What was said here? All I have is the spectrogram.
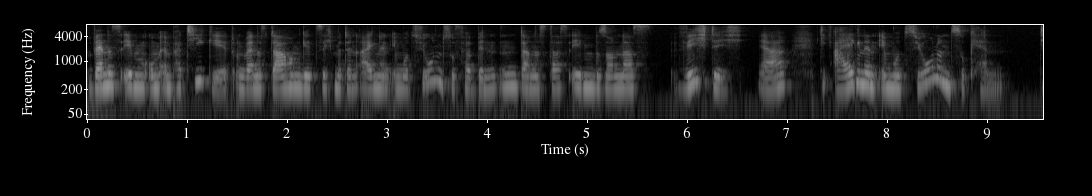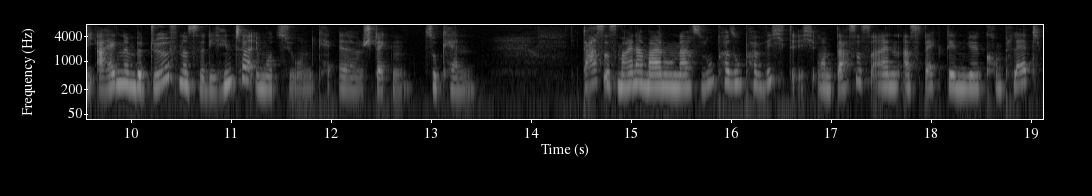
wenn es eben um Empathie geht und wenn es darum geht, sich mit den eigenen Emotionen zu verbinden, dann ist das eben besonders wichtig, ja, die eigenen Emotionen zu kennen, die eigenen Bedürfnisse, die hinter Emotionen äh, stecken, zu kennen. Das ist meiner Meinung nach super, super wichtig. Und das ist ein Aspekt, den wir komplett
